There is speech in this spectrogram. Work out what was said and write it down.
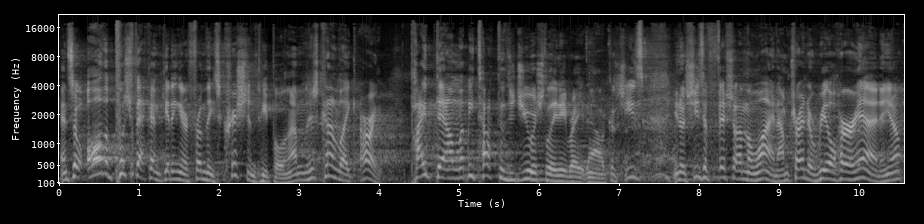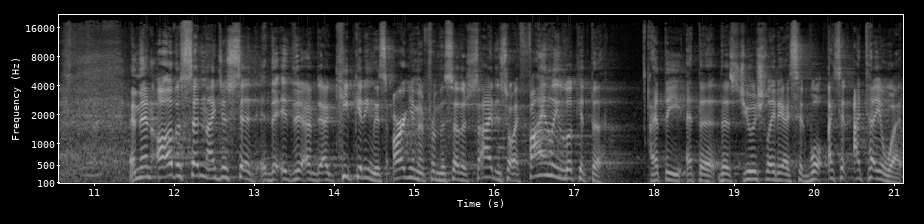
And so all the pushback I'm getting are from these Christian people. And I'm just kind of like, all right, pipe down. Let me talk to the Jewish lady right now because she's, you know, she's a fish on the line. I'm trying to reel her in, you know. And then all of a sudden, I just said, um, I keep getting this argument from this other side. And so I finally look at the, at the, at the, this Jewish lady. I said, well, I said, I tell you what,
